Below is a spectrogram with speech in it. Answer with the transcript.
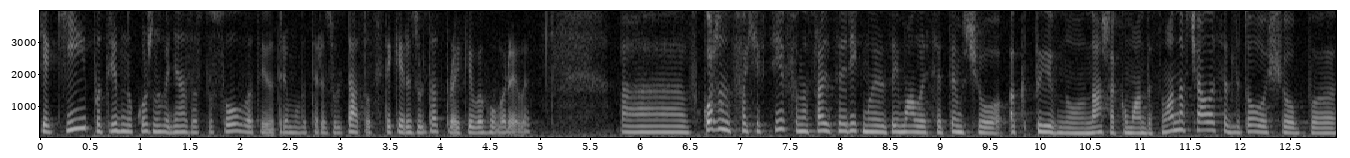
які потрібно кожного дня застосовувати і отримувати результат. От такий результат, про який ви говорили. Е, Кожен з фахівців насправді цей рік ми займалися тим, що активно наша команда сама навчалася для того, щоб е,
